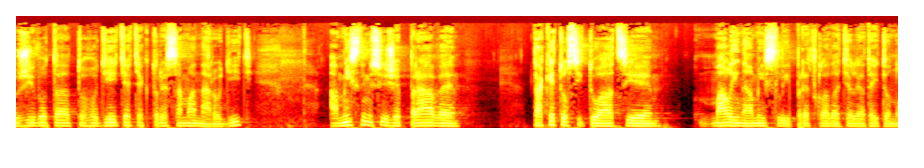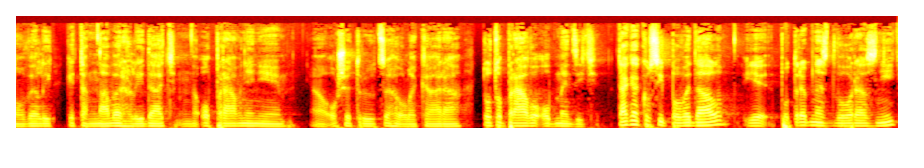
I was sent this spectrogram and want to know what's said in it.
života toho dieťaťa, ktoré sa má narodiť. A myslím si, že práve takéto situácie mali na mysli predkladatelia tejto novely, keď tam navrhli dať oprávnenie ošetrujúceho lekára toto právo obmedziť. Tak ako si povedal, je potrebné zdôrazniť,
